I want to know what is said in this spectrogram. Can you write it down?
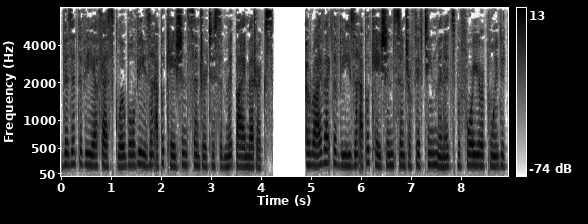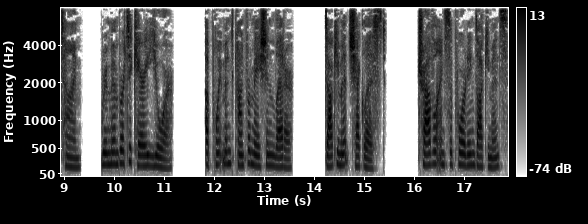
Visit the VFS Global Visa Application Center to submit biometrics. Arrive at the Visa Application Center 15 minutes before your appointed time. Remember to carry your appointment confirmation letter, document checklist, travel and supporting documents.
